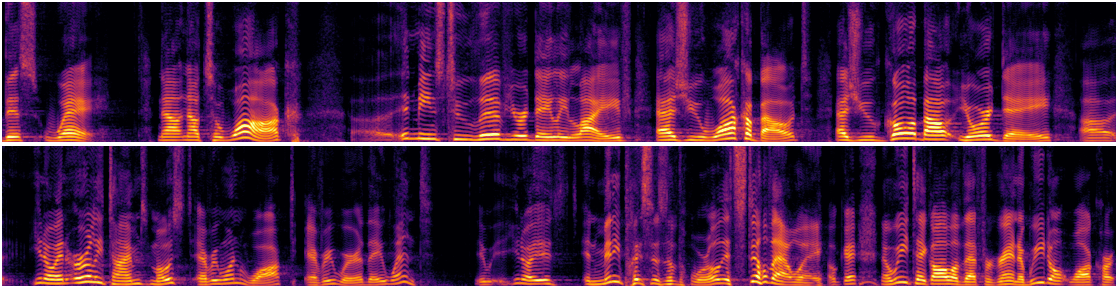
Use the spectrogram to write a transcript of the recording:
this way. Now, now to walk, uh, it means to live your daily life as you walk about, as you go about your day. Uh, you know, in early times, most everyone walked everywhere they went. It, you know, in many places of the world, it's still that way, okay? Now, we take all of that for granted. We don't walk hard.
